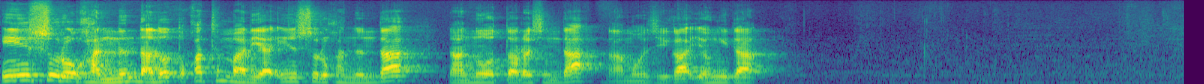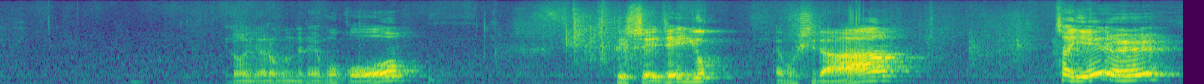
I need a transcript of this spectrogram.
인수로 갖는다도 똑같은 말이야. 인수로 갖는다, 나누어 떨어진다, 나머지가 0이다. 이건 여러분들 해보고 필수 예제 6 해봅시다. 자 얘를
